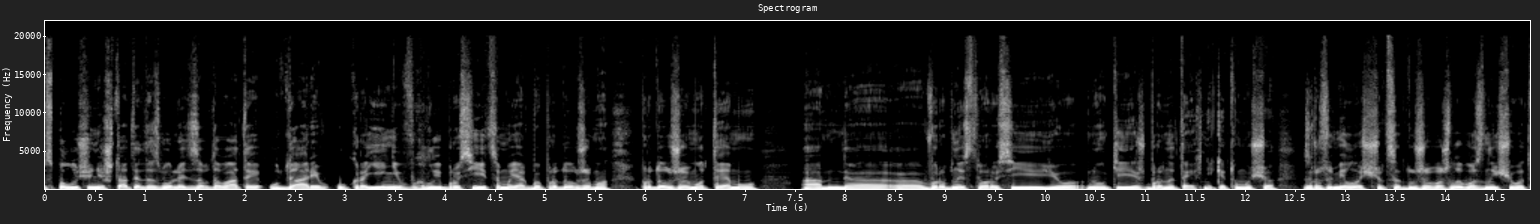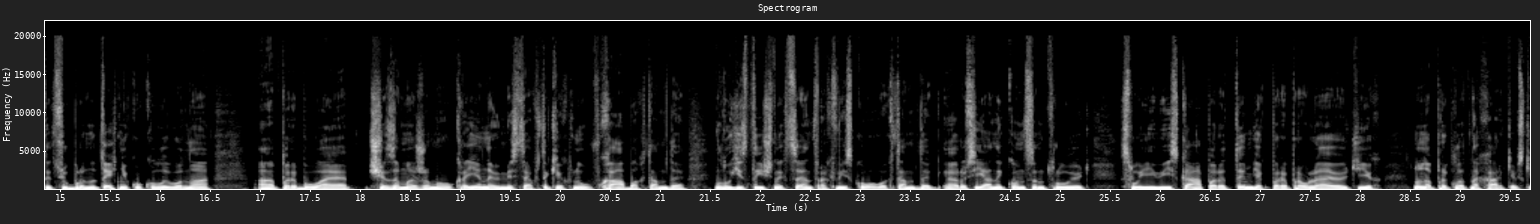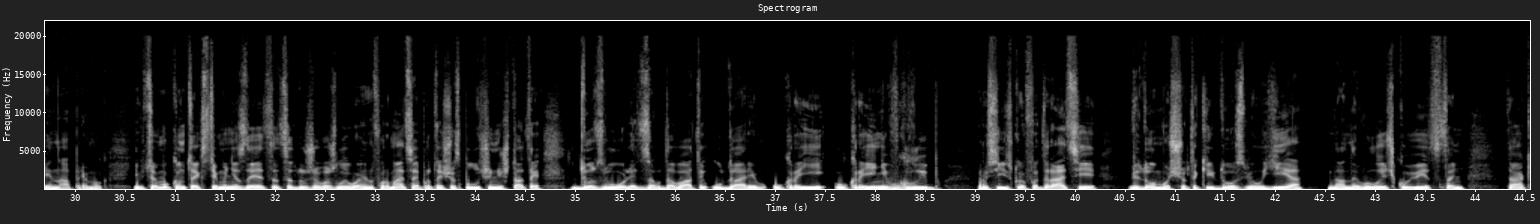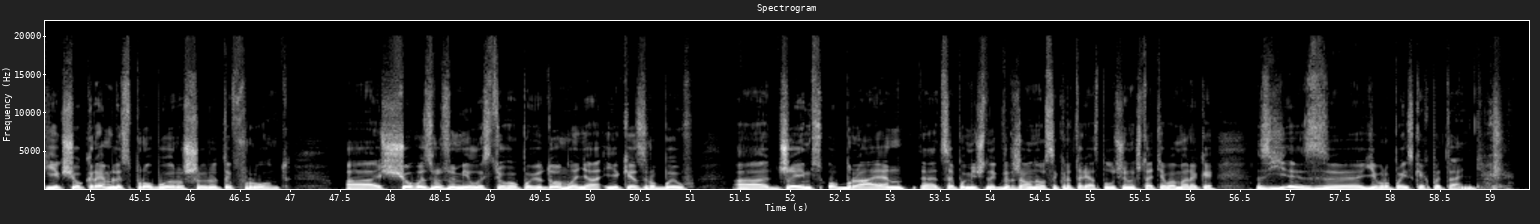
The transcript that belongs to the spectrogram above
Сполучені Штати дозволять завдавати ударів Україні в глиб Росії. Це ми якби продовжимо продовжуємо тему м, виробництва Росією ну тієї ж бронетехніки, тому що зрозуміло, що це дуже важливо знищувати цю бронетехніку, коли вона а, перебуває ще за межами України в місцях в таких, ну в хабах, там де в логістичних центрах військових, там де е, росіяни концентрують свої війська перед тим, як переправляють їх, ну наприклад, на харківський напрямок. І в цьому контексті мені здається, це дуже важлива інформація про те, що Сполучені Штати дозволять завдавати ударів Украї... Україні вглиб Російської Федерації. Відомо, що такий дозвіл є на невеличку відстань. Так, якщо Кремль спробує розширити фронт. А що ви зрозуміли з цього повідомлення, яке зробив Джеймс О'Брайен, Е, це помічник державного секретаря Сполучених Штатів Америки з, з європейських питань?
